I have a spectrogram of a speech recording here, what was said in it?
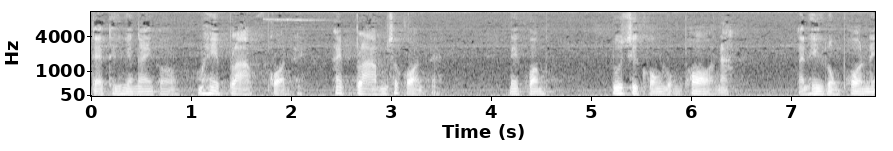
แต่ถึงยังไงก็ไม่ให้ปราบก่อน ให้ปรามซะก่อนนะในความ รู้สึกของหลวงพ่อนะ อันนี้หลวงพ่อใน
